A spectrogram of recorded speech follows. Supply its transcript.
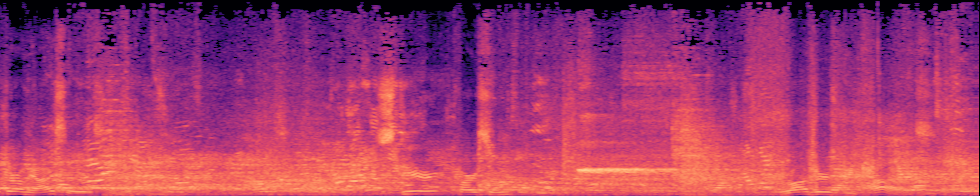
out there on the ice is Steer, Carson, Rogers, and Kyle.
